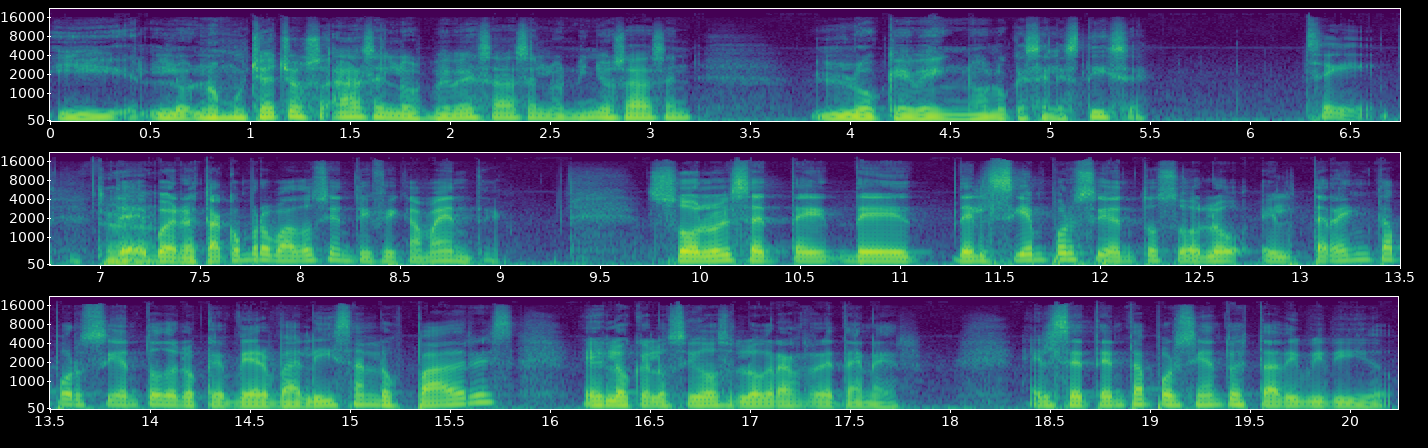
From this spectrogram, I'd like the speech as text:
y los muchachos hacen, los bebés hacen, los niños hacen lo que ven, no lo que se les dice. Sí. bueno, está comprobado científicamente solo el de, del 100%, solo el 30% de lo que verbalizan los padres es lo que los hijos logran retener. El 70% está dividido.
